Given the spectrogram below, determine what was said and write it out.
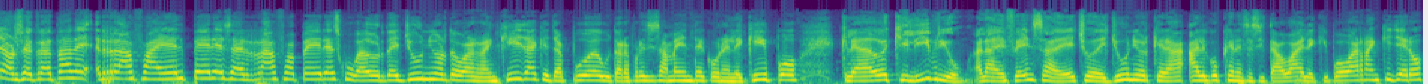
Señor, se trata de Rafael Pérez, Rafa Pérez, jugador de Junior de Barranquilla, que ya pudo debutar precisamente con el equipo, que le ha dado equilibrio a la defensa, de hecho, de Junior, que era algo que necesitaba el equipo barranquillero.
